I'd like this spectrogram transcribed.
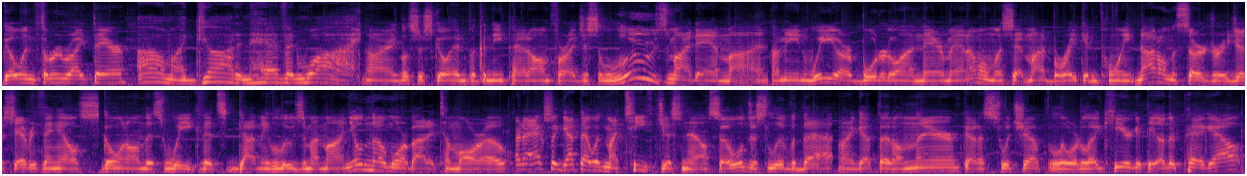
going through right there. Oh my God in heaven, why? Alright, let's just go ahead and put the knee pad on before I just lose my damn mind. I mean, we are borderline there, man. I'm almost at my breaking point. Not on the surgery, just everything else going on this week that's got me losing my mind. You'll know more about it tomorrow. Alright, I actually got that with my teeth just now, so we'll just live with that. Alright, got that on there. Got to switch out the lower leg here, get the other peg out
